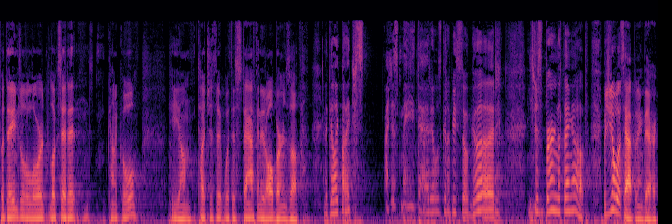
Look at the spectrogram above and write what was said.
but the angel of the Lord looks at it. Kind of cool. He um, touches it with his staff and it all burns up. And I'd be like, but I just, I just made that. It was going to be so good. You just burn the thing up. But you know what's happening there?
